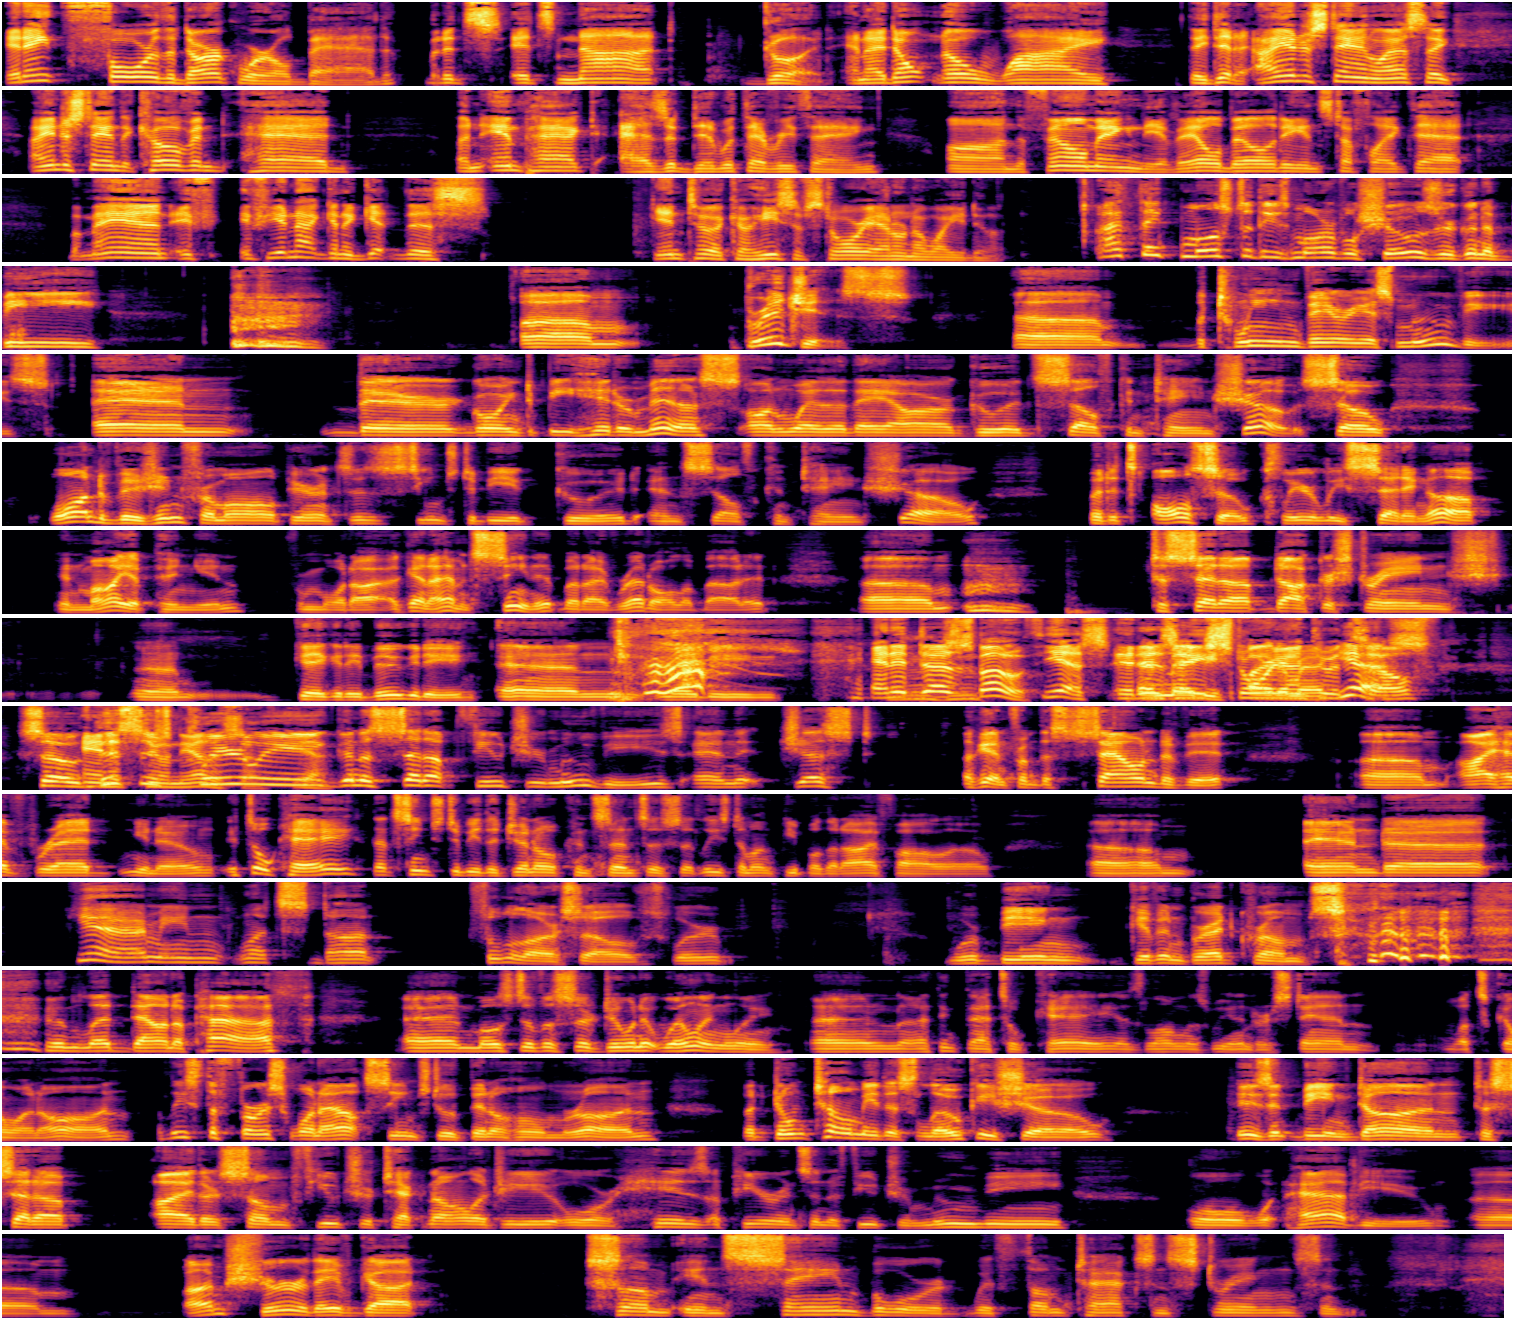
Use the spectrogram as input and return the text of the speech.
it ain't Thor: The Dark World bad, but it's it's not good, and I don't know why they did it. I understand. Last thing, I understand that COVID had an impact, as it did with everything, on the filming, the availability, and stuff like that. But man, if if you're not going to get this into a cohesive story, I don't know why you do it. I think most of these Marvel shows are going to be um, bridges um, between various movies, and they're going to be hit or miss on whether they are good self-contained shows. So, WandaVision, from all appearances, seems to be a good and self-contained show, but it's also clearly setting up, in my opinion, from what I again I haven't seen it, but I've read all about it um, to set up Doctor Strange, um, giggity boogity, and maybe And it does both. Yes, it is a story Spider-Man. unto Yes. itself. So And this is doing the other side, clearly yeah. going to set up future movies, and it just again from the sound of it, um, I have read. You know, it's okay. That seems to be the general consensus, at least among people that I follow. Um, and uh, yeah, I mean, let's not fool ourselves. We're we're being given breadcrumbs and led down a path and most of us are doing it willingly and i think that's okay as long as we understand what's going on at least the first one out seems to have been a home run but don't tell me this loki show isn't being done to set up either some future technology or his appearance in a future movie or what have you um, i'm sure they've got some insane board with thumbtacks and strings and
